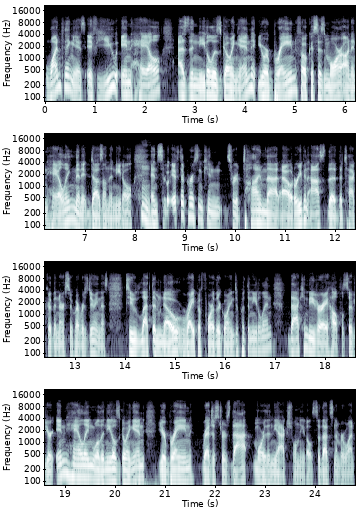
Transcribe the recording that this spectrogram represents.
One thing is if you inhale as the needle is going in, your brain focuses more on inhaling than it does on the needle. Hmm. And so if the person can sort of time that out or even ask the the tech or the nurse or whoever's doing this to let them know right before they're going to put the needle in, that can be very helpful. So if you're inhaling while the needle's going in, your brain registers that more than the actual needle. So that's number one.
